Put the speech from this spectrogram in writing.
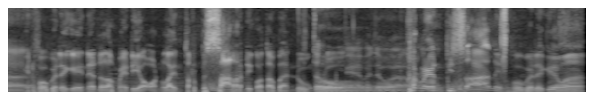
Info BDG ini adalah media online terbesar di kota Bandung Betul. bro. Ya, betul. Keren pisan Info BDG mah.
